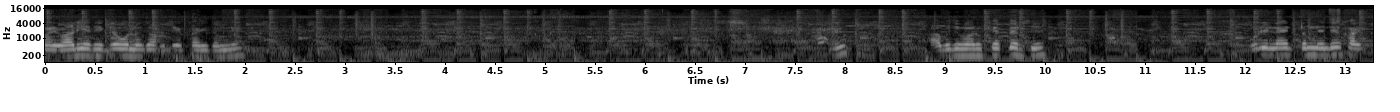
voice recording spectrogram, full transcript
મારી વાડીએથી કેવો નજારો દેખાય તમને આ બધું મારું ખેતર છે ઓલી લાઈટ તમને દેખાય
